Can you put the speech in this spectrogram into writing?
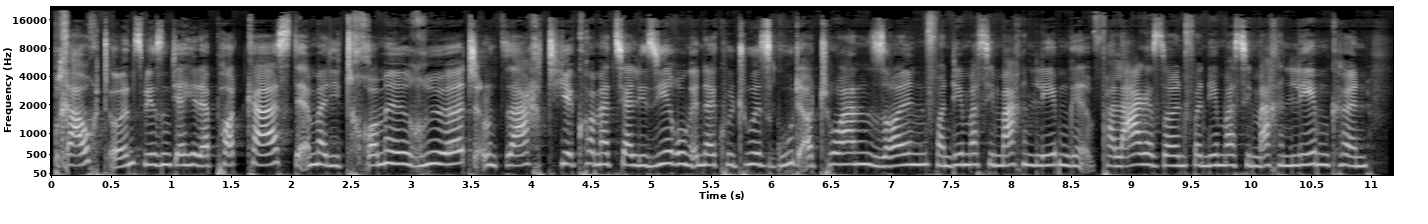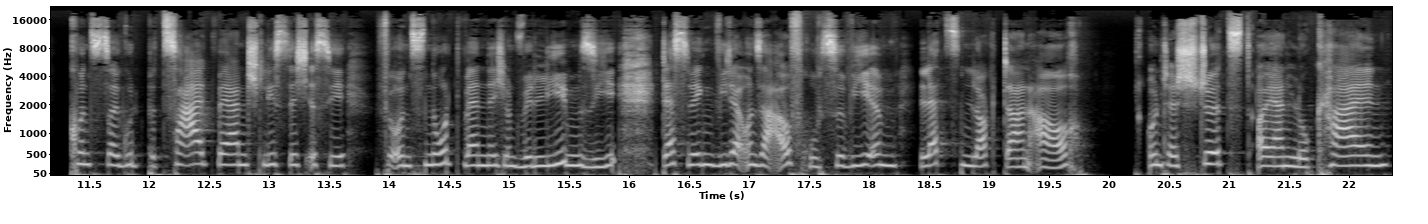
braucht uns. Wir sind ja hier der Podcast, der immer die Trommel rührt und sagt, hier Kommerzialisierung in der Kultur ist gut. Autoren sollen von dem, was sie machen, leben. Verlage sollen von dem, was sie machen, leben können. Kunst soll gut bezahlt werden. Schließlich ist sie für uns notwendig und wir lieben sie. Deswegen wieder unser Aufruf, so wie im letzten Lockdown auch. Unterstützt euren lokalen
